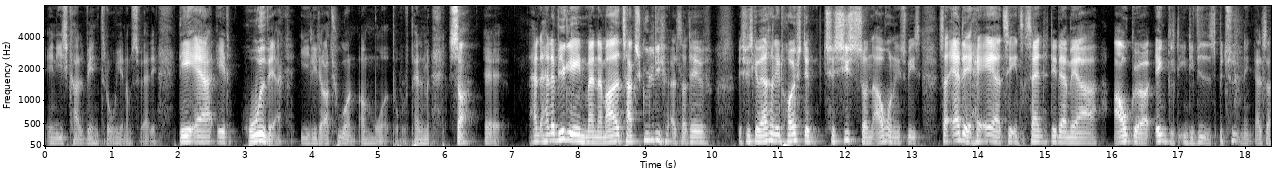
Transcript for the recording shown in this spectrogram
En iskald vintro gennem Sverige. Det er et hovedværk i litteraturen om mordet på Wolf Palme. Så øh, han, han er virkelig en, man er meget tak skyldig. Altså det, hvis vi skal være sådan lidt højstemt til sidst, sådan afrundingsvis, så er det her til interessant, det der med at afgøre enkelt individets betydning. Altså,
